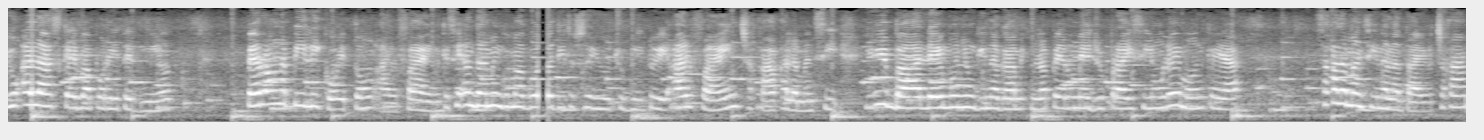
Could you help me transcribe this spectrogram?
yung Alaska evaporated milk. Pero ang napili ko itong Alpine. Kasi ang daming gumagawa dito sa YouTube nito eh. Alpine, tsaka calamansi. Yung iba, lemon yung ginagamit nila. Pero medyo pricey yung lemon. Kaya, sa calamansi na lang tayo. Tsaka,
